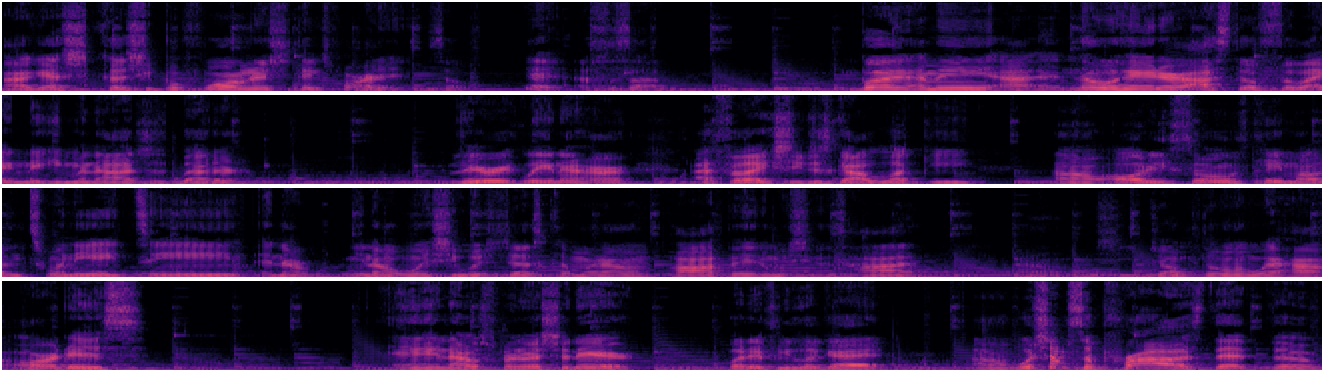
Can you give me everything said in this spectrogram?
I guess because she performed it, she takes part in it. So yeah, that's what's up. But I mean, I, no hater. I still feel like Nicki Minaj is better lyrically than her. I feel like she just got lucky. Um, all these songs came out in 2018, and uh, you know when she was just coming out and popping, when she was hot, um, she jumped on with hot artists, and I was pretty much there. But if you look at, um, which I'm surprised that the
